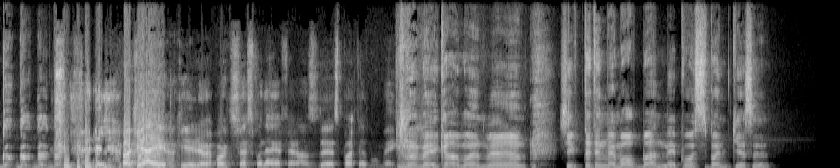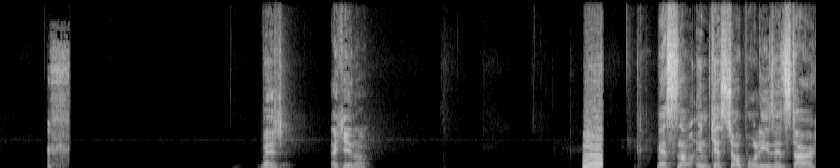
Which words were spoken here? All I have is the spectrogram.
Go, go, go, go! ok, hey, ok, j'avais peur que tu fasses pas la référence de Spotted, mon mec. ben, come on, man! J'ai peut-être une mémoire bonne, mais pas aussi bonne que ça. ben, je... Ok, non. Mais sinon, une question pour les éditeurs.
